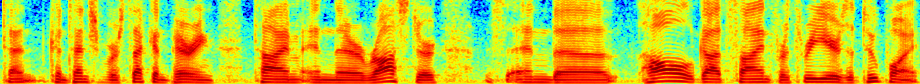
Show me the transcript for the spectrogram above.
ten, contention for second pairing time in their roster. And uh, Holl got signed for three years at two point.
